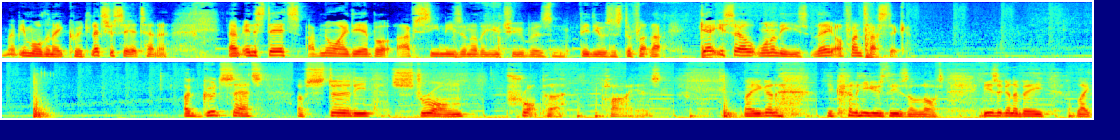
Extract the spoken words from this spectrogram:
Maybe more than eight quid. Let's just say a tenner. Um, in the States, I've no idea, but I've seen these on other YouTubers and videos and stuff like that. Get yourself one of these, they are fantastic. A good set of sturdy, strong, proper pliers. Now you're gonna you're gonna use these a lot. These are gonna be like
